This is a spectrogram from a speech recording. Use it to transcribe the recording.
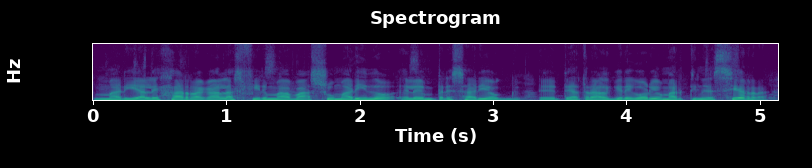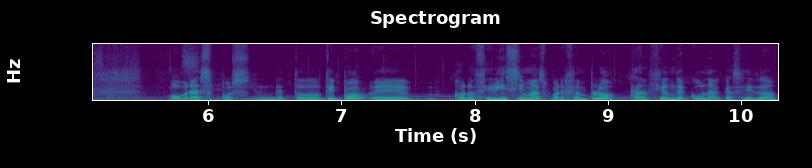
María Lejárraga las firmaba su marido, el empresario eh, teatral Gregorio Martínez Sierra obras pues de todo tipo, eh, conocidísimas, por ejemplo, Canción de Cuna, que ha sido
